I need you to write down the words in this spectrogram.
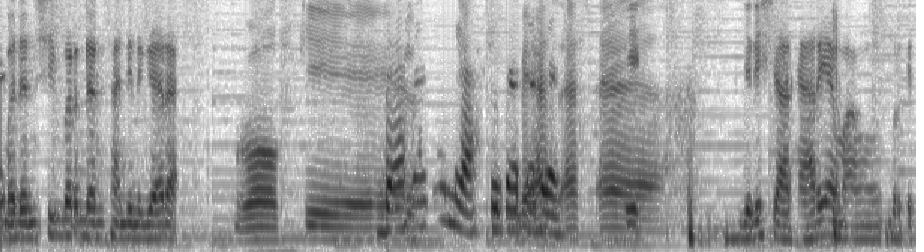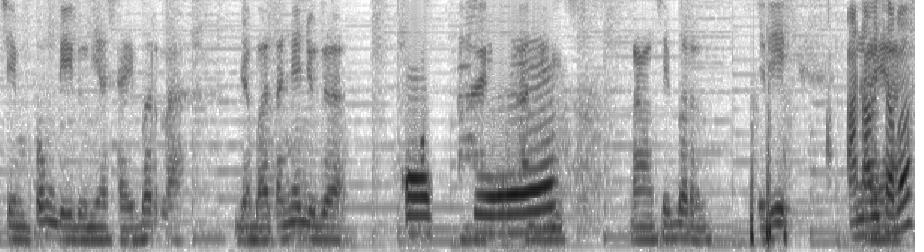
Badan Siber dan Sandi Negara. Gokil. BSSN ya, singkatannya. BSSN. Jadi sehari-hari emang berkecimpung di dunia cyber lah. Jabatannya juga Oke. analis serangan siber. Jadi Analis Kayak-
